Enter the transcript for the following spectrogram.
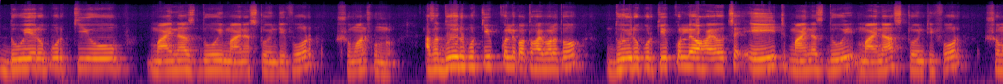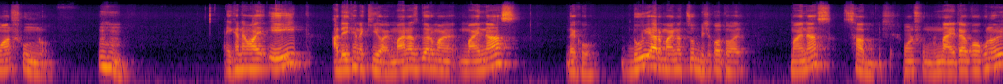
দুইয়ের উপর কিউব মাইনাস দুই মাইনাস টোয়েন্টি ফোর সমান শূন্য। আচ্ছা দুইয়ের উপর কিউব করলে কত হয় বলো তো? দুইয়ের উপর কিউব করলে হয় হচ্ছে এইট মাইনাস দুই মাইনাস টোয়েন্টি ফোর সমান শূন্য। হুম এখানে হয় এইট আর এখানে কি হয়? মাইনাস দুই আর মাইনাস দেখো, দুই আর মাইনাস চব্বিশে কত হয়? মাইনাস ছাব্বিশ। সমান শূন্য না, এটা কখনোই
